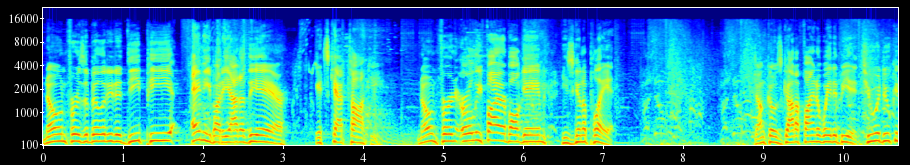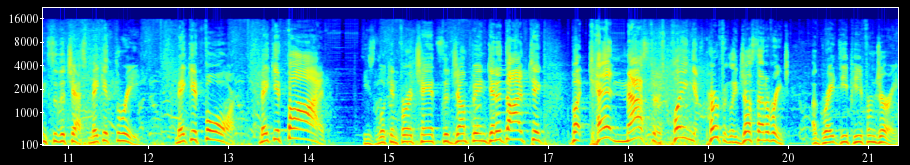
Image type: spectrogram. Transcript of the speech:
Known for his ability to DP anybody out of the air, it's Cap Tonki. Known for an early fireball game, he's going to play it. Junko's got to find a way to beat it. Two Hadoukens to the chest. Make it three. Make it four. Make it five. He's looking for a chance to jump in, get a dive kick, but Ken Masters playing it perfectly just out of reach. A great DP from Juri.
